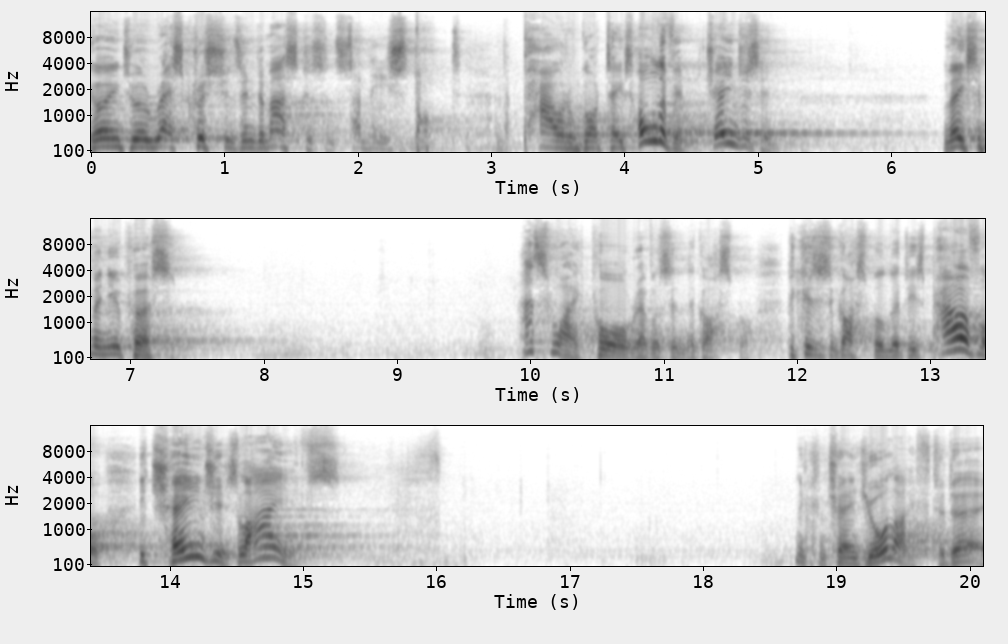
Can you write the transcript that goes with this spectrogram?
going to arrest Christians in Damascus, and suddenly he stopped. And the power of God takes hold of him, changes him, makes him a new person. That's why Paul revels in the gospel, because it's a gospel that is powerful. It changes lives. It can change your life today.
